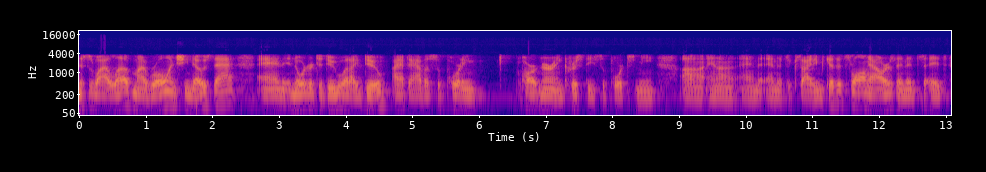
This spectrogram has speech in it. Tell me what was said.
this is why I love my role, and she knows that. And in order to do what I do, I have to have a supporting partner, and Christy supports me, uh, and uh, and and it's exciting because it's long hours and it's it's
